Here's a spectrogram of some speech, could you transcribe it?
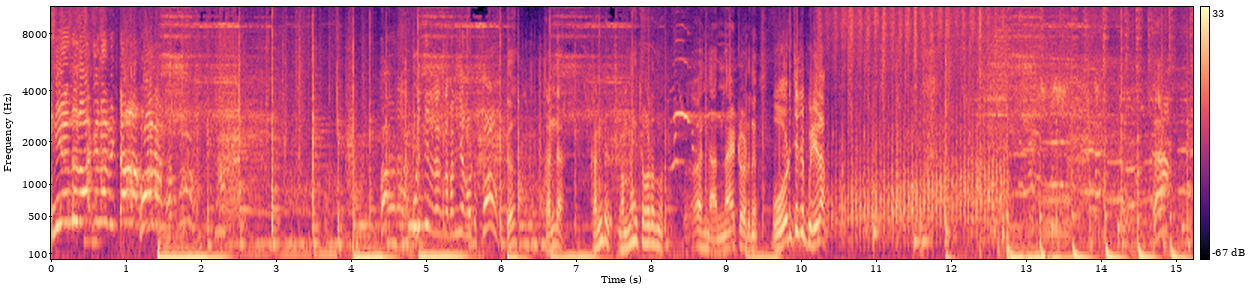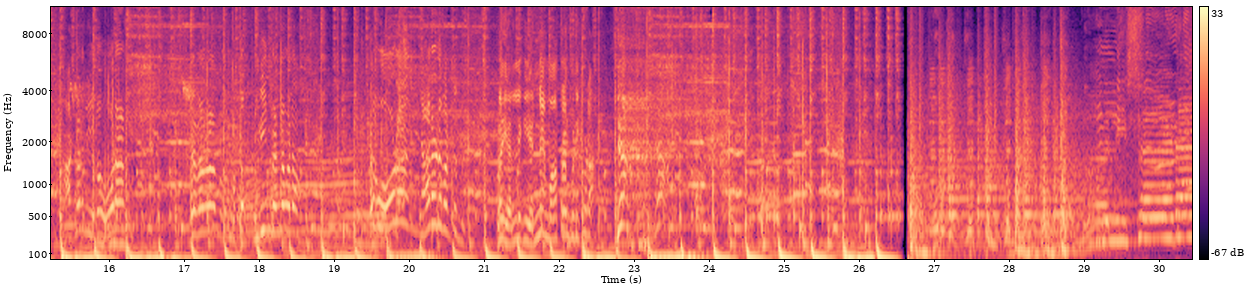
ഇനി ഒന്ന് നോക്കണം വിട്ടോ? കണ്ട. കണ്ട്. നന്നായിട്ട് ഓടുന്നു. നന്നായിട്ട് ഓടുന്നു. ഓടിച്ചിട്ട് പിടിയിടാം. അല്ലെങ്കിൽ എന്നെ മാത്രം പിടിക്കൂടാ പോലീസോടാ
